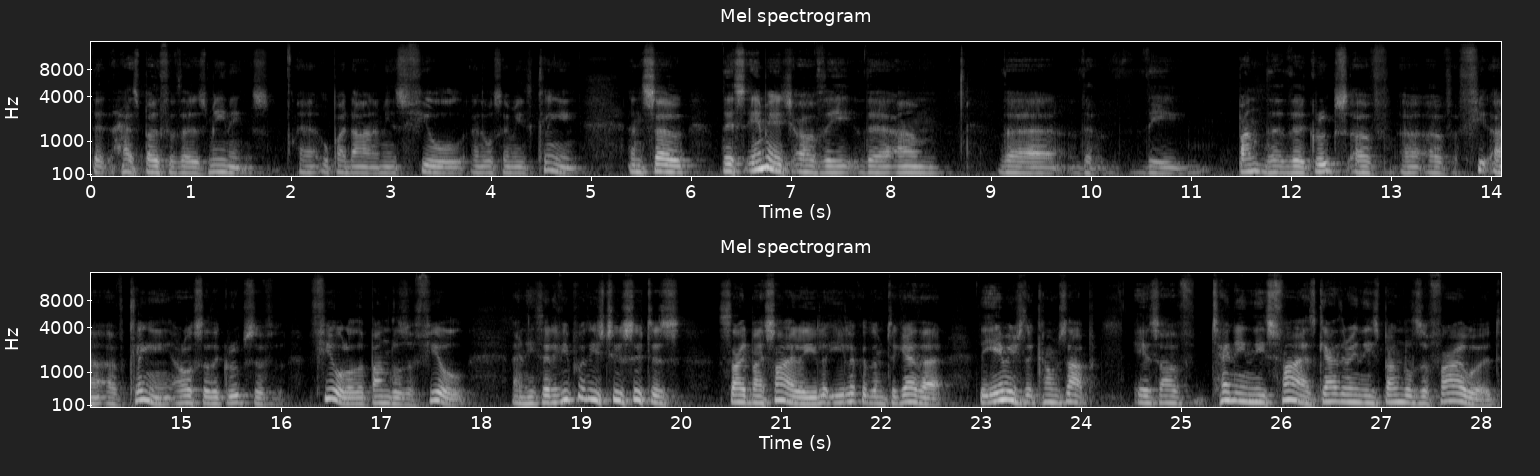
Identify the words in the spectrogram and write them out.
that has both of those meanings. Uh, upadana means fuel and also means clinging, and so this image of the the um, the the the bun- the, the groups of uh, of fu- uh, of clinging are also the groups of fuel or the bundles of fuel. And he said, if you put these two suttas side by side, or you look, you look at them together, the image that comes up is of tending these fires, gathering these bundles of firewood,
